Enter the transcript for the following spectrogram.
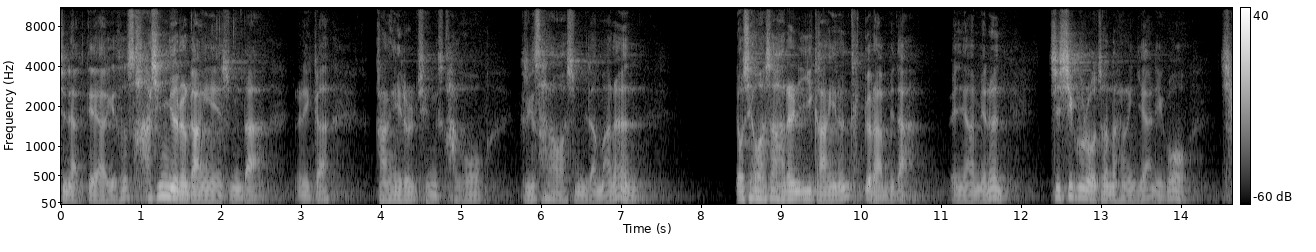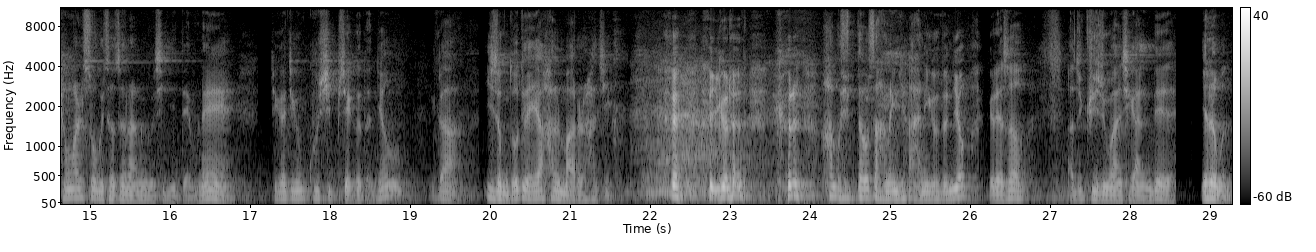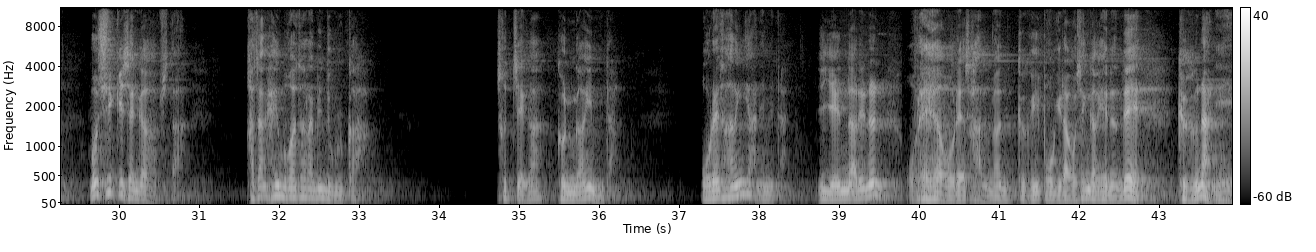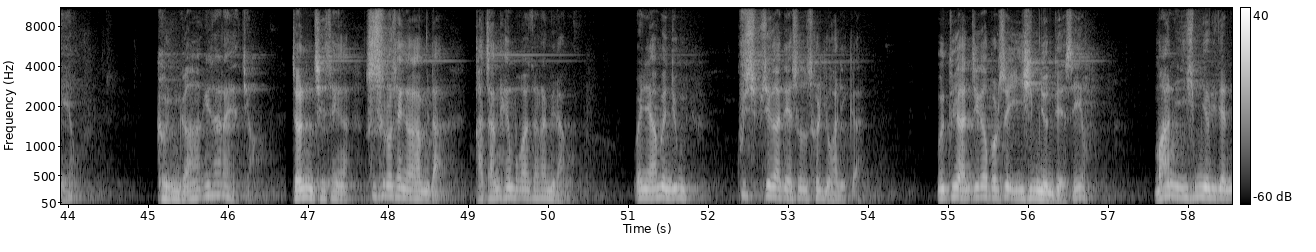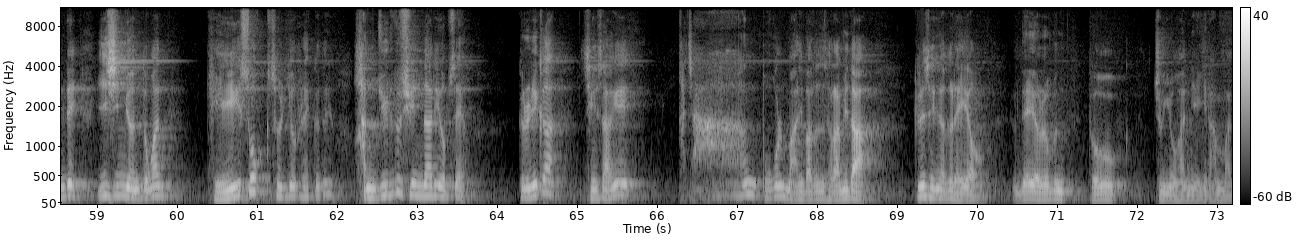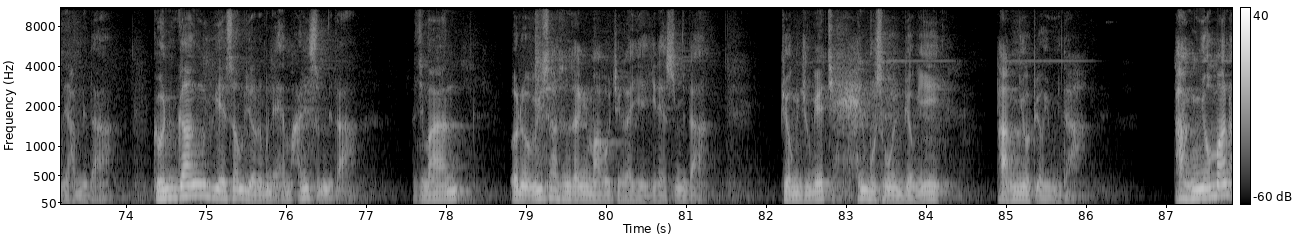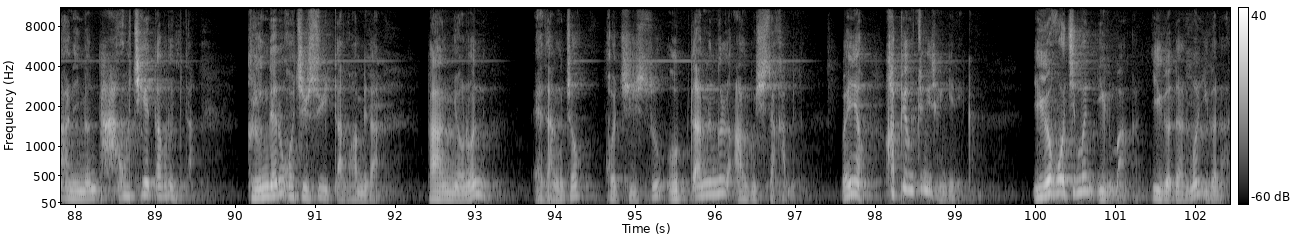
신학대학에서 40년을 강의했습니다. 그러니까 강의를 하고 그렇게 살아왔습니다만은 요새 와서 하는 이 강의는 특별합니다. 왜냐하면은 지식으로 전하는 게 아니고 생활 속에서 전하는 것이기 때문에 제가 지금 90세거든요. 그러니까 이 정도 돼야 할 말을 하지. 이거는 그거는 하고 싶다고 해서 하는 게 아니거든요. 그래서 아주 귀중한 시간인데 여러분 뭐 쉽게 생각합시다. 가장 행복한 사람이 누굴까? 첫째가 건강입니다. 오래 사는 게 아닙니다. 옛날에는 오래오래 살면 그게 복이라고 생각했는데 그건 아니에요. 건강하게 살아야죠. 저는 제 생각, 스스로 생각합니다. 가장 행복한 사람이라고. 왜냐하면 지금 90세가 돼서 설교하니까. 은퇴한 지가 벌써 20년 됐어요. 만 20년이 됐는데 20년 동안 계속 설교를 했거든요. 한 주일도 쉰 날이 없어요. 그러니까 세상에 가장 복을 많이 받은 사람이다. 그런 생각을 해요. 그런데 여러분 더욱 중요한 얘기를 한마디 합니다. 건강 위해서 여러분 애 많이 씁니다. 하지만 어느 의사 선생님하고 제가 얘기를 했습니다. 병 중에 제일 무서운 병이 당뇨병입니다. 당뇨만 아니면 다 고치겠다고 그럽니다. 그런 대로 고칠 수 있다고 합니다. 당뇨는 애당초 고칠 수 없다는 걸 알고 시작합니다. 왜냐? 합병증이 생기니까. 이거 고치면 이거만, 이거 닮으면 이거 나.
